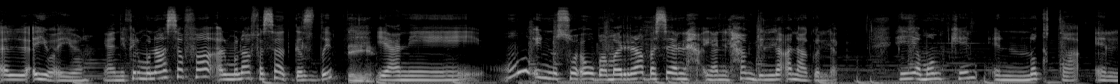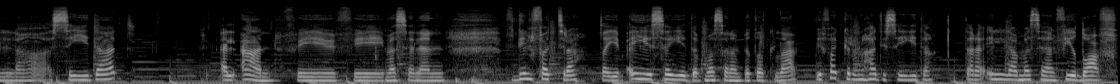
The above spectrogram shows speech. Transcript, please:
أيوه أيوه. يعني في المناسفه المنافسات قصدي. إيه. يعني مو إنه صعوبة مرة بس يعني يعني الحمد لله أنا أقول لك هي ممكن النقطة السيدات الآن في في مثلا في دي الفترة طيب أي سيدة مثلا بتطلع بيفكروا إنه هذه سيدة ترى إلا مثلا في ضعف.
